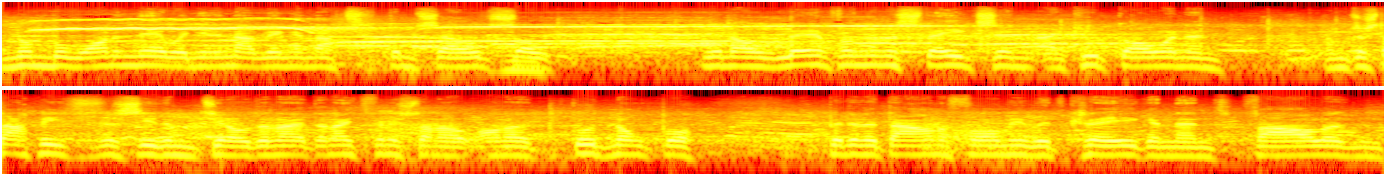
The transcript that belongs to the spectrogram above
number one in there when you're in that ring, and that's themselves. So, you know, learn from the mistakes and, and keep going. And I'm just happy to see them. You know, the night the night finished on a on a good note, but a bit of a downer for me with Craig and then Fowler and.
